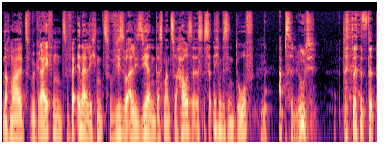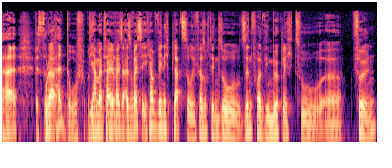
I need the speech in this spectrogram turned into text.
nochmal zu begreifen, zu verinnerlichen, zu visualisieren, dass man zu Hause ist? Ist das nicht ein bisschen doof? Na, absolut. Das ist total, ist Oder total doof. Die haben ja Und, teilweise, also weißt du, ich habe wenig Platz, so, ich versuche den so sinnvoll wie möglich zu äh, füllen.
